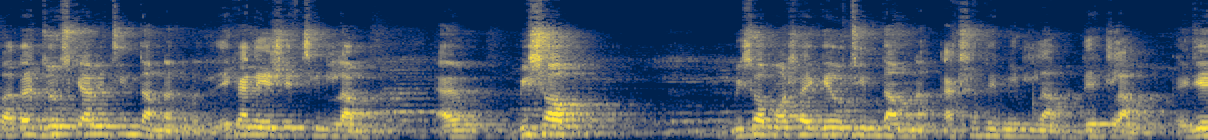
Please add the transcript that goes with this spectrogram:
ফাদার জোসকে আমি চিনতাম না কোনোদিন। এখানে এসে চিনলাম। বিশপ বিশপ মশাইকেও চিনতাম না। একসাথে মিললাম, দেখলাম। এই যে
